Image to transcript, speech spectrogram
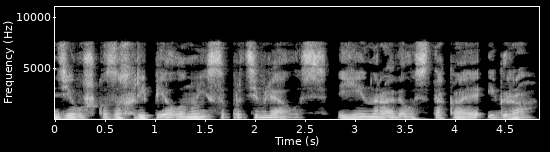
Девушка захрипела, но не сопротивлялась. Ей нравилась такая игра.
